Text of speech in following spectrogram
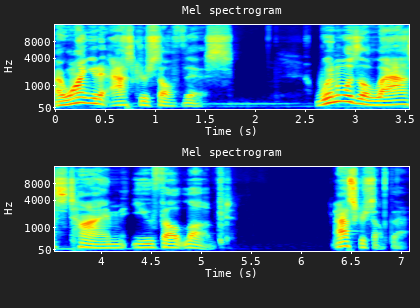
I want you to ask yourself this When was the last time you felt loved? Ask yourself that.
